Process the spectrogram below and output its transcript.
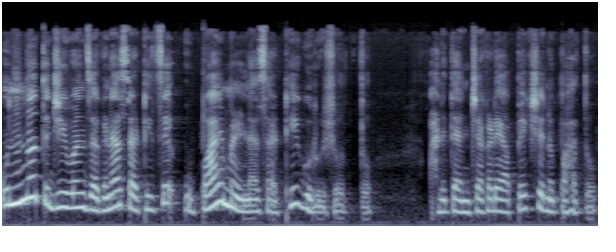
उन्नत जीवन जगण्यासाठीचे उपाय मिळण्यासाठी गुरु शोधतो आणि त्यांच्याकडे अपेक्षेनं पाहतो.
